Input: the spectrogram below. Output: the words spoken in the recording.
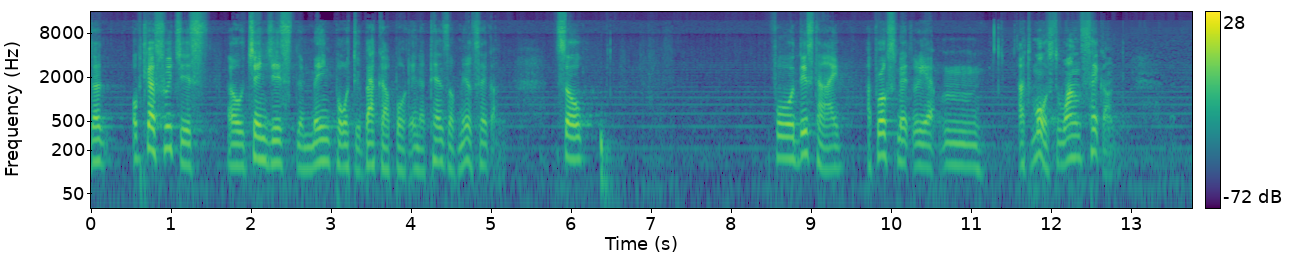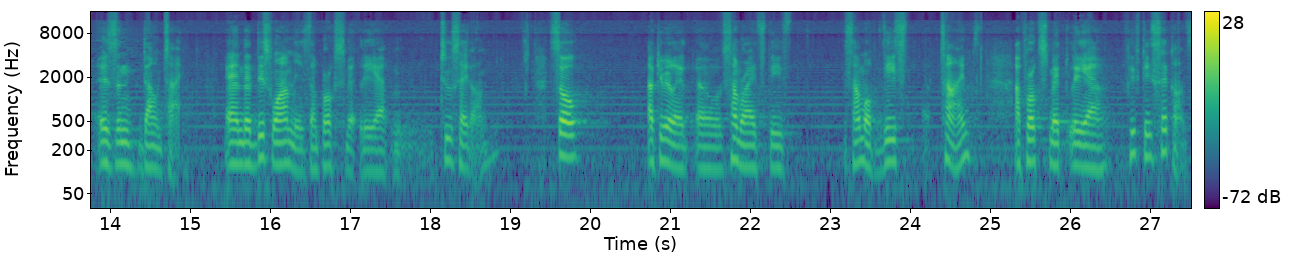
the optical switches uh, changes the main port to backup port in a tenth of millisecond. So for this time, approximately um, at most one second is in downtime. And uh, this one is approximately uh, two seconds. So accumulate, uh, summarize these, some of these times, approximately uh, 15 seconds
